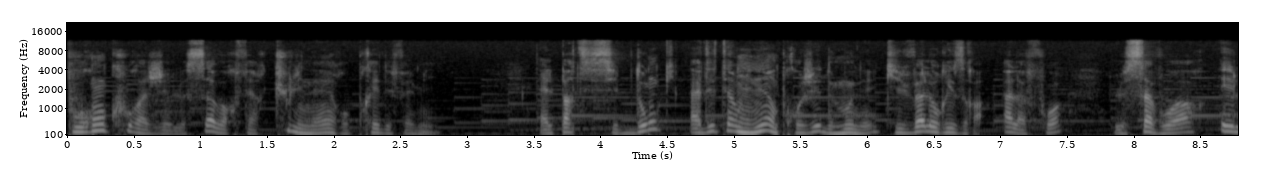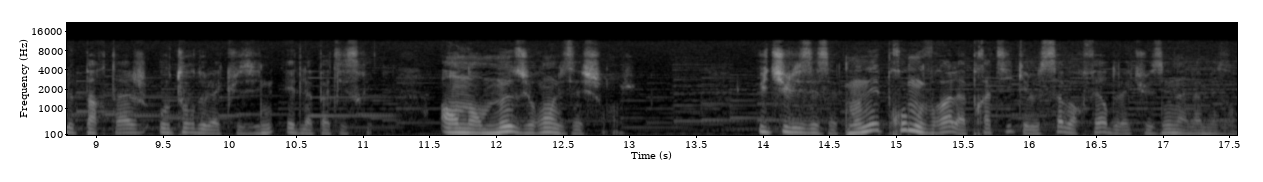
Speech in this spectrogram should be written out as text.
pour encourager le savoir-faire culinaire auprès des familles. Elle participe donc à déterminer un projet de monnaie qui valorisera à la fois le savoir et le partage autour de la cuisine et de la pâtisserie, en en mesurant les échanges. Utiliser cette monnaie promouvra la pratique et le savoir-faire de la cuisine à la maison.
